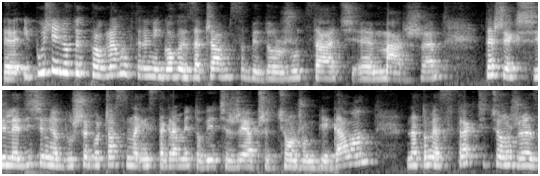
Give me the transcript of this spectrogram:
E, i później do tych programów treningowych zaczęłam sobie dorzucać e, marsze. Też jak śledzicie mnie od dłuższego czasu na Instagramie, to wiecie, że ja przed ciążą biegałam. Natomiast w trakcie ciąży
